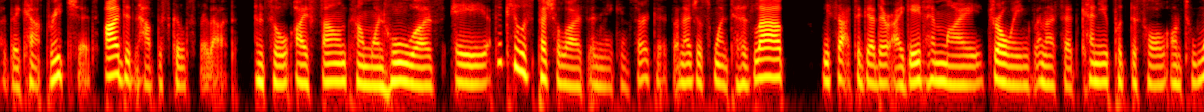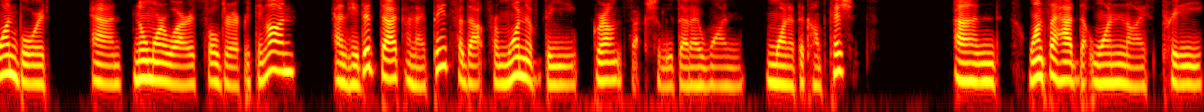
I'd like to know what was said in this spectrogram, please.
But they can't reach it. I didn't have the skills for that. And so I found someone who was a, I think he was specialized in making circuits. And I just went to his lab. We sat together. I gave him my drawings and I said, Can you put this all onto one board and no more wires, solder everything on. And he did that, and I paid for that from one of the grants actually that I won one of the competitions. And once I had that one nice, pretty,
